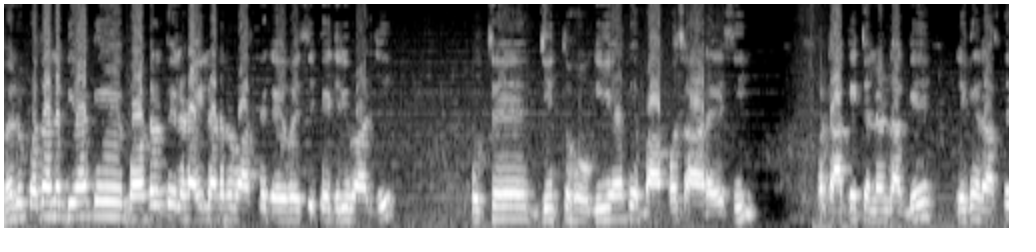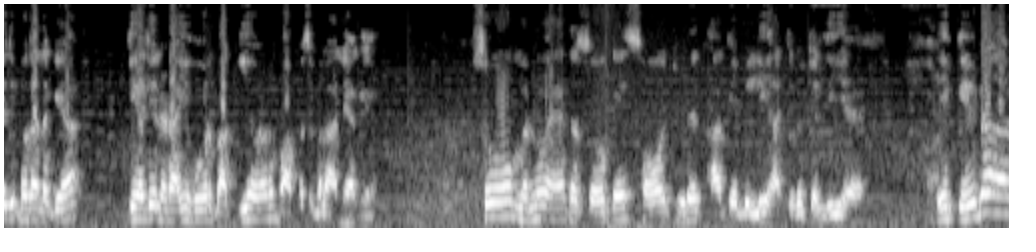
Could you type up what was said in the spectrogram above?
ਮੈਨੂੰ ਪਤਾ ਲੱਗਿਆ ਕਿ ਬਾਰਡਰ ਤੇ ਲੜਾਈ ਲੜਨ ਵਾਸਤੇ ਗਏ ਹੋਏ ਸੀ ਕੇਜਰੀਵਾਲ ਜੀ। ਉੱਥੇ ਜਿੱਤ ਹੋ ਗਈ ਹੈ ਤੇ ਵਾਪਸ ਆ ਰਹੇ ਸੀ। ਪਟਾਕੇ ਚੱਲਣ ਲੱਗੇ ਲੇਕਿਨ ਰਸਤੇ 'ਚ ਪਤਾ ਲੱਗਿਆ ਕਿ ਅਜੇ ਲੜਾਈ ਹੋਰ ਬਾਕੀ ਹੈ, ਉਹਨਾਂ ਨੂੰ ਵਾਪਸ ਬੁਲਾ ਲਿਆ ਗਿਆ। ਸੋ ਮੈਨੂੰ ਐ ਦੱਸੋ ਕਿ 100 ਚੂੜੇ ਖਾ ਕੇ ਬਿੱਲੀ ਹੱਜ ਨੂੰ ਚੱਲੀ ਹੈ। ਇਹ ਕਿਹੜਾ,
